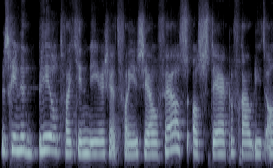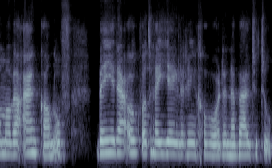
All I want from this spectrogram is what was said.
misschien het beeld wat je neerzet van jezelf? Hè? Als, als sterke vrouw die het allemaal wel aan kan. Of ben je daar ook wat reëler in geworden naar buiten toe?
